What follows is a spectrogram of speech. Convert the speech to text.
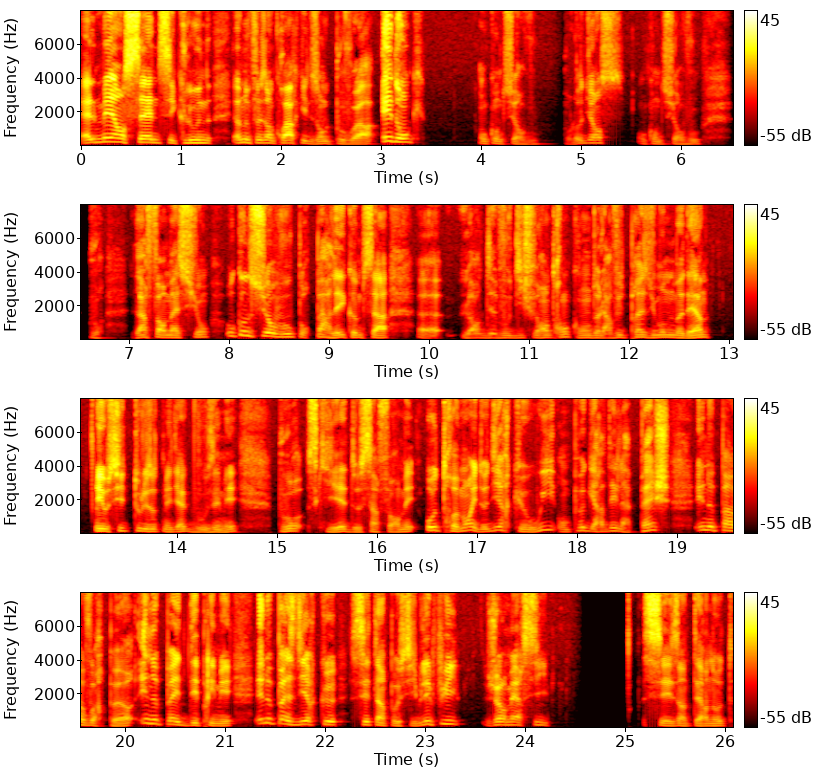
elle met en scène ces clowns en nous faisant croire qu'ils ont le pouvoir. Et donc, on compte sur vous pour l'audience, on compte sur vous pour l'information, on compte sur vous pour parler comme ça euh, lors de vos différentes rencontres, de la revue de presse du monde moderne et aussi de tous les autres médias que vous aimez pour ce qui est de s'informer autrement et de dire que oui, on peut garder la pêche et ne pas avoir peur et ne pas être déprimé et ne pas se dire que c'est impossible. Et puis, je remercie ces internautes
